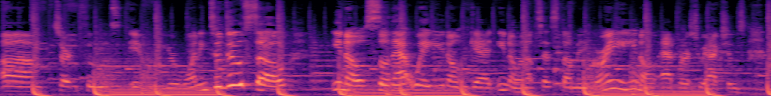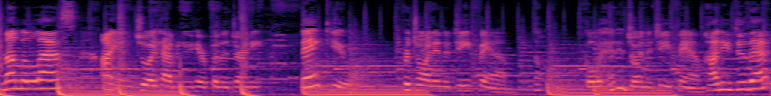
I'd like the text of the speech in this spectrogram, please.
um, certain foods if you're wanting to do so you know, so that way you don't get, you know, an upset stomach or any, you know, adverse reactions. Nonetheless, I enjoyed having you here for the journey. Thank you for joining the G fam go ahead and join the G fam. How do you do that?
